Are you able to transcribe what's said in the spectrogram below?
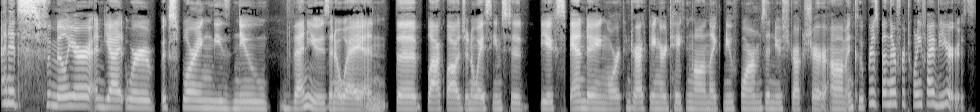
and it's familiar, and yet we're exploring these new venues in a way. And the Black Lodge, in a way, seems to be expanding or contracting or taking on like new forms and new structure. Um, and Cooper's been there for 25 years.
